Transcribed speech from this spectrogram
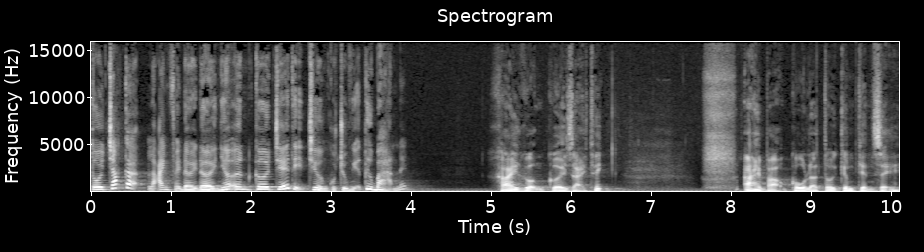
Tôi chắc là anh phải đời đời nhớ ơn cơ chế thị trường của chủ nghĩa tư bản đấy. Khái gượng cười giải thích. Ai bảo cô là tôi kiếm tiền dễ?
